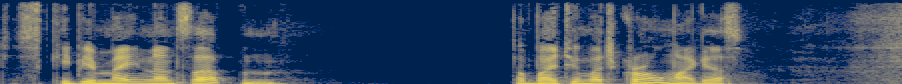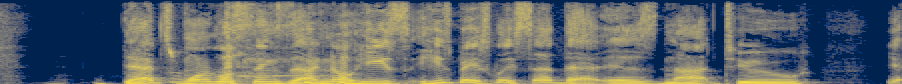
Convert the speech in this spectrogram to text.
Just keep your maintenance up and don't buy too much chrome, I guess. That's one of those things that I know he's he's basically said that is not to. Yeah,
